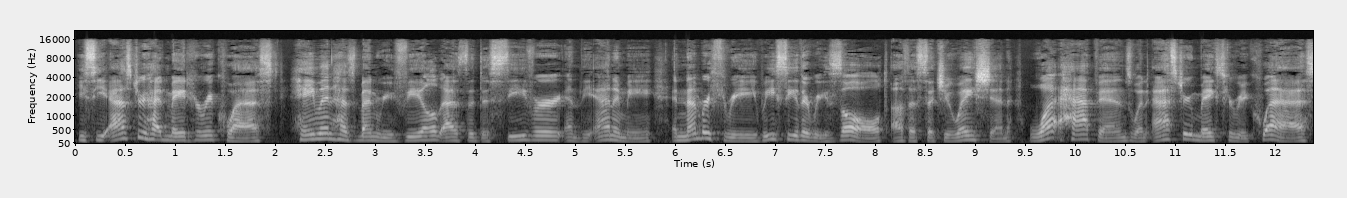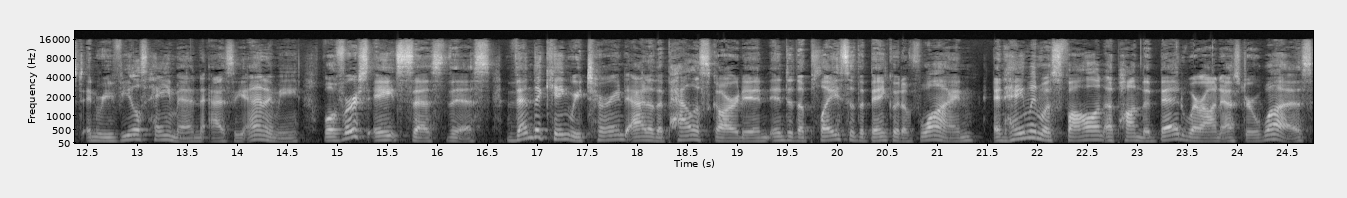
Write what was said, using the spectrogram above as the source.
You see, Esther had made her request, Haman has been revealed as the deceiver and the enemy, and number three, we see the result of the situation. What happens when Esther makes her request and reveals Haman as the enemy? Well, verse 8 says this Then the king returned out of the palace garden into the place of the banquet of wine, and Haman was fallen upon the bed whereon Esther was.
